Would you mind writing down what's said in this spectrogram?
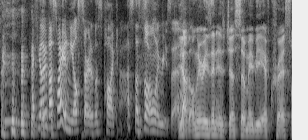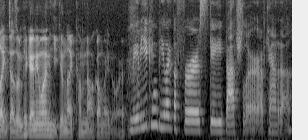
I feel like that's why Anil started this podcast. That's the only reason. Yeah, the only reason is just so maybe if Chris like doesn't pick anyone, he can like come knock on my door. Maybe you can be like the first gay bachelor of Canada.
